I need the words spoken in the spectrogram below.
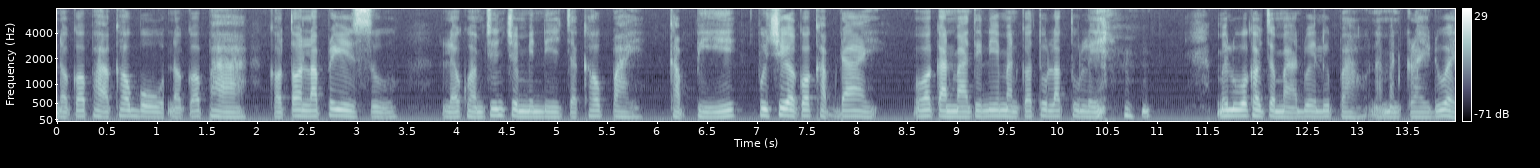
เราก็พาเข้าโบสถ์เราก็พาเขาต้อนรับพระเยซู แล้วความชื่นชมยินดีจะเข้าไป ขับผี ผู้เชื่อก็ขับได้ เพราะว่าการมาที่นี่มันก็ทุลักทุเลไม่รู้ว่าเขาจะมาด้วยหรือเปล่านะมันไกลด้วย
